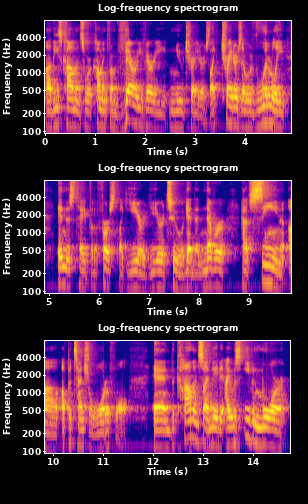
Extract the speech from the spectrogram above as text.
uh, these comments were coming from very, very new traders, like traders that were literally in this tape for the first like year, year or two, again, that never have seen uh, a potential waterfall. And the comments I made, I was even more,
